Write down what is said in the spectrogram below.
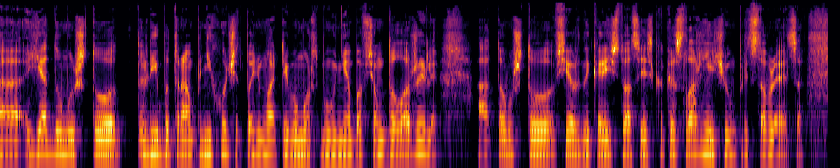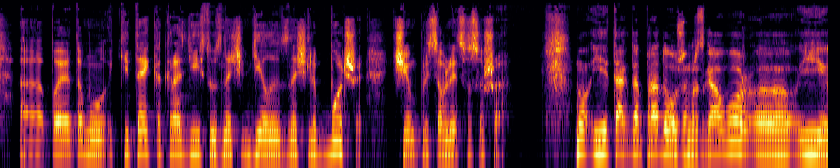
Э, я думаю, что либо Трамп не хочет понимать, либо, может, мы ему не обо всем доложили, а о том, что в Северной Корее ситуация есть как раз сложнее, чем представляется. Э, поэтому Китай как раз действует, значит, делает значительно больше, чем представляется США. Ну и тогда продолжим разговор. Э, и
